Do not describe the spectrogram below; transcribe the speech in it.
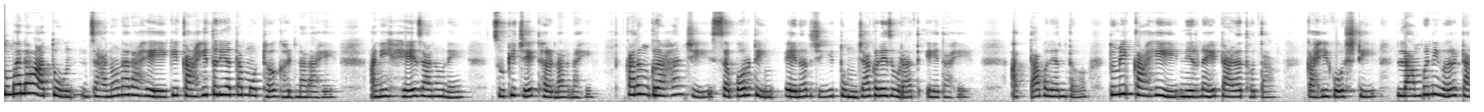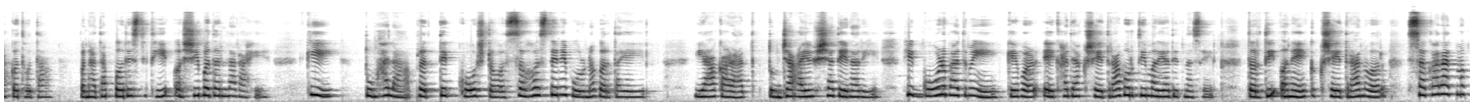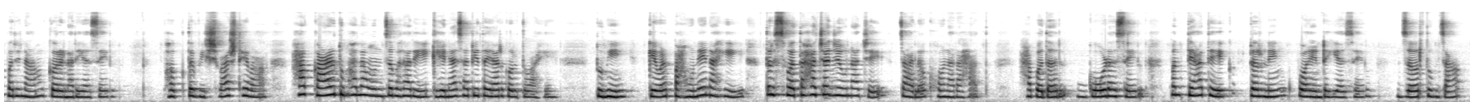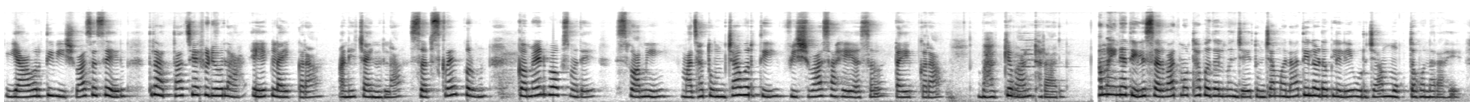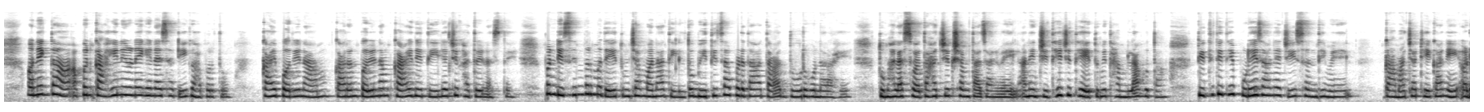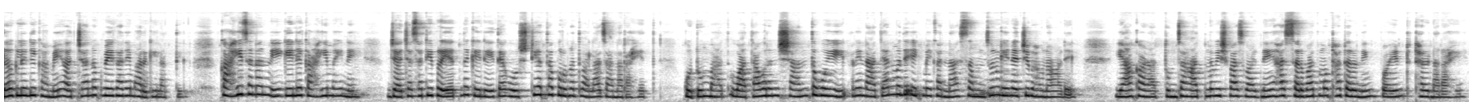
तुम्हाला आतून जाणवणार आहे की काहीतरी आता मोठं घडणार आहे आणि हे जाणवणे चुकीचे ठरणार नाही. कारण ग्रहांची सपोर्टिंग एनर्जी तुमच्याकडे जोरात येत आहे. आत्तापर्यंत तुम्ही काही निर्णय टाळत होता. काही गोष्टी लांबणीवर टाकत होता. पण आता परिस्थिती अशी बदलणार आहे की तुम्हाला प्रत्येक गोष्ट सहजतेने पूर्ण करता येईल. या काळात तुमच्या आयुष्यात येणारी ही गोड बातमी केवळ एखाद्या क्षेत्रापुरती मर्यादित नसेल तर ती अनेक क्षेत्रांवर सकारात्मक परिणाम करणारी असेल. फक्त विश्वास ठेवा हा काळ तुम्हाला उंच भरारी घेण्यासाठी तयार करतो आहे. तुम्ही केवळ पाहुणे नाही तर स्वतःच्या जीवनाचे चालक होणार आहात. हा बदल गोड असेल पण त्यात एक टर्निंग पॉईंटही असेल. जर तुमचा यावरती विश्वास असेल तर आत्ताच या व्हिडिओला एक लाईक करा आणि चॅनलला सबस्क्राईब करून कमेंट बॉक्समध्ये स्वामी माझा तुमच्यावरती विश्वास आहे असं टाईप करा. भाग्यवान ठराल. या महिन्यातील सर्वात मोठा बदल म्हणजे तुमच्या मनातील अडकलेली ऊर्जा मुक्त होणार आहे. अनेकदा आपण काही निर्णय घेण्यासाठी घाबरतो. काय परिणाम कारण परिणाम काय देतील याची खात्री नसते. पण डिसेंबरमध्ये तुमच्या मनातील तो भीतीचा पडदा आता दूर होणार आहे. तुम्हाला स्वतःची क्षमता जाणवेल आणि जिथे जिथे तुम्ही थांबला होता तिथे तिथे पुढे जाण्याची संधी मिळेल. कामाच्या ठिकाणी अडकलेली कामे अचानक वेगाने मार्गी लागतील. काही जणांनी गेले काही महिने ज्याच्यासाठी प्रयत्न केले त्या गोष्टी आता पूर्णत्वाला जाणार आहेत. कुटुंबात वातावरण शांत होईल आणि नात्यांमध्ये एकमेकांना समजून घेण्याची भावना वाढेल. या काळात तुमचा आत्मविश्वास वाढणे हा सर्वात मोठा टर्निंग पॉईंट ठरणार आहे.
